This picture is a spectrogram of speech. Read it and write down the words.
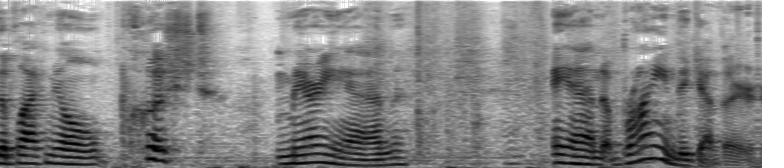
the blackmail pushed Marianne and Brian together.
